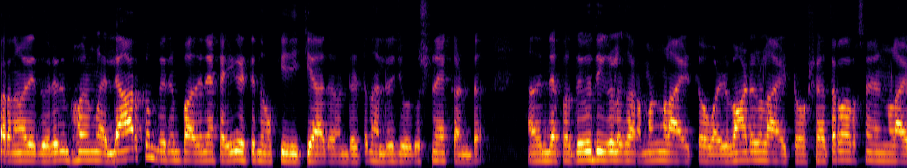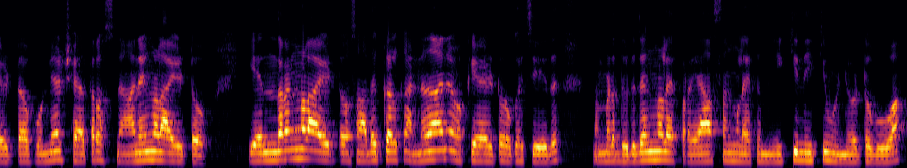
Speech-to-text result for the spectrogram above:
പറഞ്ഞ പോലെ ദുരനുഭവങ്ങൾ എല്ലാവർക്കും വരുമ്പോൾ അതിനെ കൈകെട്ടി നോക്കിയിരിക്കാതെ കണ്ടിട്ട് നല്ലൊരു ജ്യോതിഷനെ കണ്ട് അതിന്റെ പ്രതിവിധികൾ കർമ്മങ്ങളായിട്ടോ വഴിപാടുകളായിട്ടോ ക്ഷേത്ര ദർശനങ്ങളായിട്ടോ പുണ്യക്ഷേത്ര സ്നാനങ്ങളായിട്ടോ യന്ത്രങ്ങളായിട്ടോ സാധുക്കൾക്ക് അന്നദാനമൊക്കെ ആയിട്ടോ ഒക്കെ ചെയ്ത് നമ്മുടെ ദുരിതങ്ങളെ പ്രയാസങ്ങളെയൊക്കെ നീക്കി നീക്കി മുന്നോട്ട് പോവുക.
